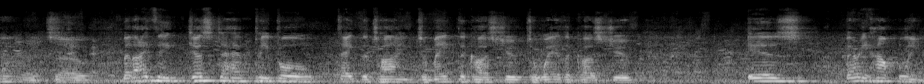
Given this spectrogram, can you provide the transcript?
cover it, so But I think just to have people take the time to make the costume, to wear the costume, is very humbling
